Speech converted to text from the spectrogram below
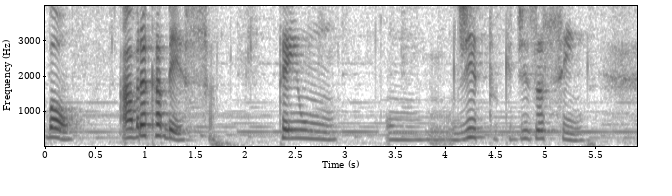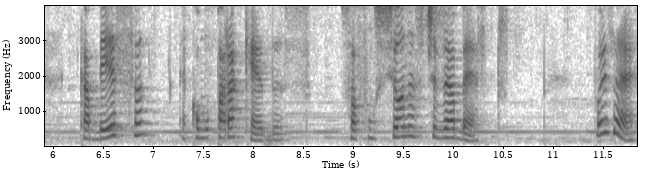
Bom, abra a cabeça. Tem um, um dito que diz assim, cabeça é como paraquedas, só funciona se estiver aberto. Pois é,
